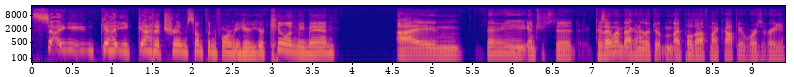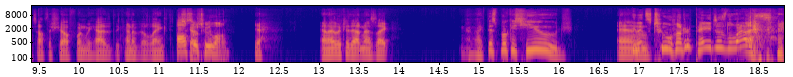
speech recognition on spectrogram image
so you got you got to trim something for me here. You're killing me, man. I'm very interested because I went back and I looked at I pulled off my copy of Words of Radiance off the shelf when we had the kind of the length. Also discussion. too long. Yeah. And I looked at that and I was like, I'm like, this book is huge. And, And it's 200 pages less.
